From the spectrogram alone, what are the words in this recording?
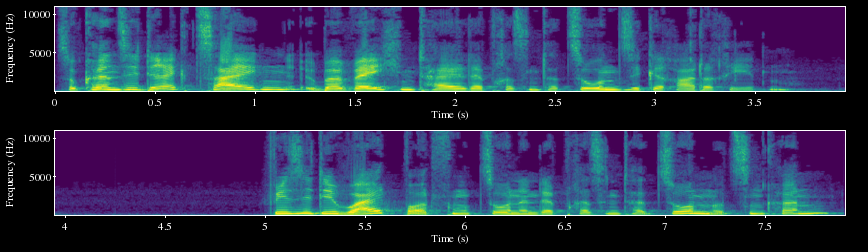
So können Sie direkt zeigen, über welchen Teil der Präsentation Sie gerade reden. Wie Sie die Whiteboard-Funktion in der Präsentation nutzen können,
